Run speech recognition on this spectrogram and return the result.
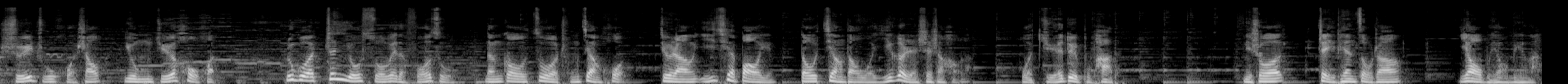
水煮火烧，永绝后患。如果真有所谓的佛祖能够坐虫降祸，就让一切报应都降到我一个人身上好了，我绝对不怕的。你说这篇奏章要不要命啊？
